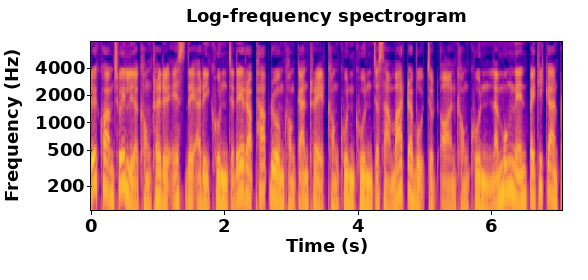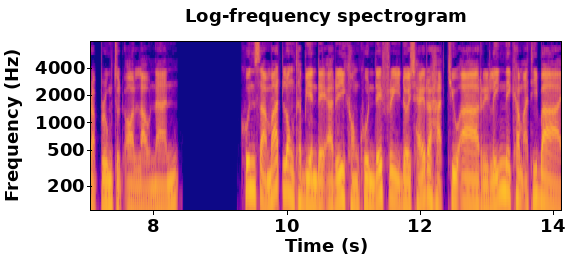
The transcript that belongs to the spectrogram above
ด้วยความช่วยเหลือของ Trader S Diary คุณจะได้รับภาพรวมของการเทรดของคุณคุณจะสามารถระบุจุดอ่อนของคุณ และมุ่งเน้นไปที่การปรับปรุงจุดอ่อนเหล่านั้น คุณสามารถลงทะเบียนไดอารี่ของคุณได้ฟรีโดยใช้รหัส QR หรือลิงก์ในคำอธิบาย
